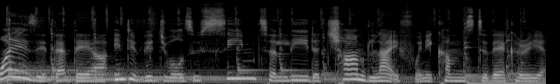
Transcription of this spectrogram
Why is it that there are individuals who seem to lead a charmed life when it comes to their career?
